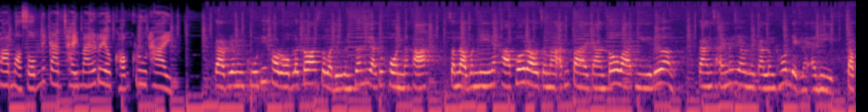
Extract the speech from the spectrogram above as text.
ความเหมาะสมในการใช้ไม้เรียวของครูไทยกราบเรียนคุณครูที่เคารพแล้วก็สวัสดีเพื่อนๆที่รักทุกคนนะคะสำหรับวันนี้นะคะ พวกเราจะมาอภิปรายการโต้วาทีเรื่อง การใช้ไม้เรียวในการลงโทษเด็กในอดีต กับ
